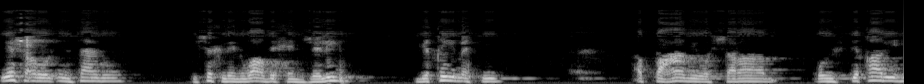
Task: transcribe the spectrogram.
يشعر الإنسان بشكل واضح جلي بقيمة الطعام والشراب وافتقاره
